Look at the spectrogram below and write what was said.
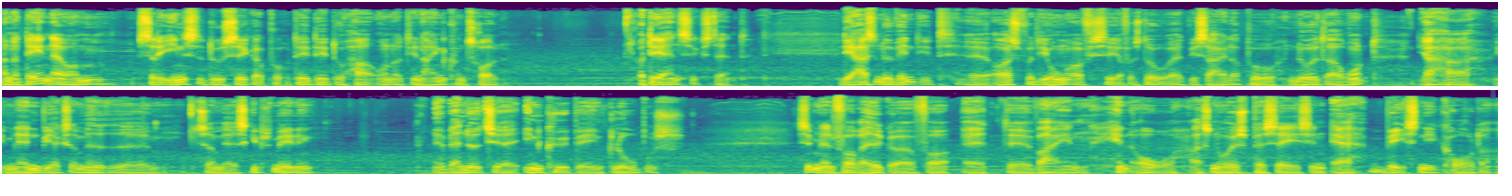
Og når dagen er omme, så det eneste, du er sikker på, det er det, du har under din egen kontrol. Og det er ansigtsstand. Det er altså nødvendigt, øh, også for de unge officerer at forstå, at vi sejler på noget, der er rundt. Jeg har i min anden virksomhed, øh, som er skibsmæling, været nødt til at indkøbe en Globus. Simpelthen for at redegøre for, at øh, vejen henover, altså Nordøstpassagen, er væsentligt kortere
